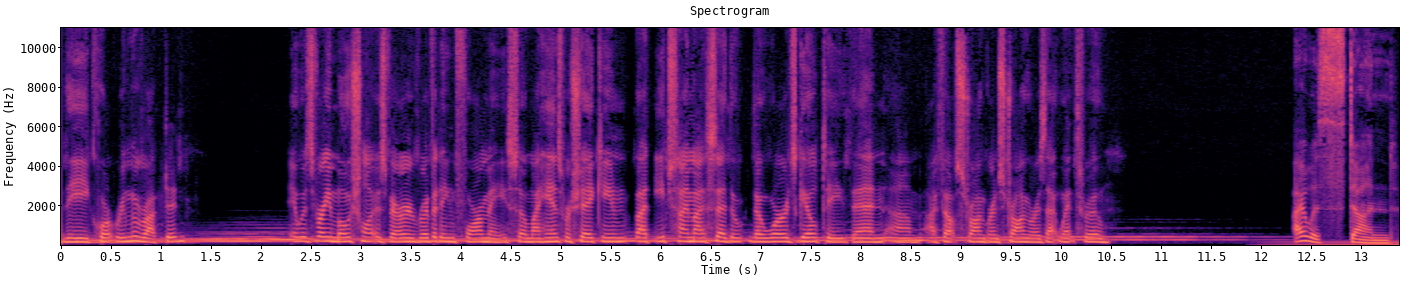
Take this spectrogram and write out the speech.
the courtroom erupted. It was very emotional. It was very riveting for me. So my hands were shaking. But each time I said the, the words guilty, then um, I felt stronger and stronger as that went through. I was stunned.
